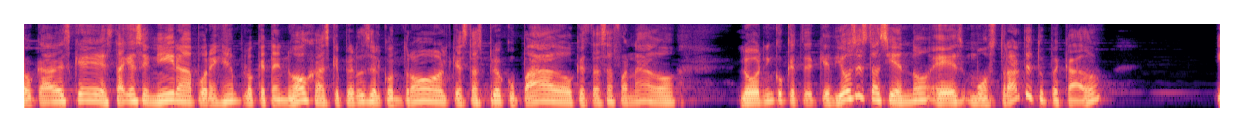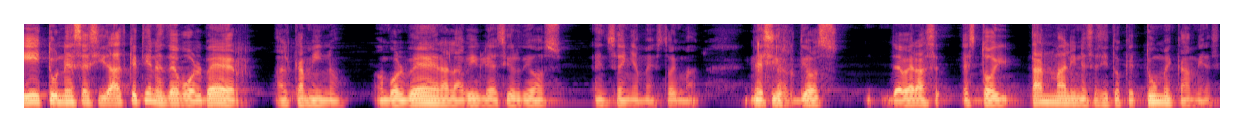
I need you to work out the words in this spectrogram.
o cada vez que estallas en ira, por ejemplo, que te enojas, que pierdes el control, que estás preocupado, que estás afanado, lo único que, te- que Dios está haciendo es mostrarte tu pecado y tu necesidad que tienes de volver al camino, volver a la Biblia decir, Dios, enséñame, estoy mal. Decir. Dios, de veras estoy tan mal y necesito que tú me cambies.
